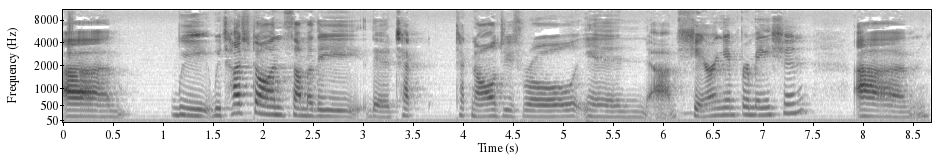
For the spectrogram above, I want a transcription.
Um, we we touched on some of the the tech, technology's role in um, sharing information um,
